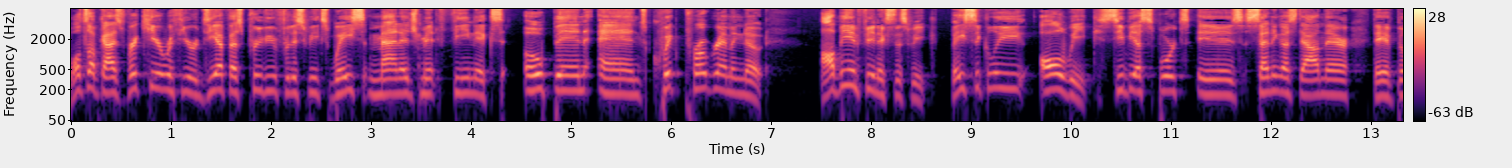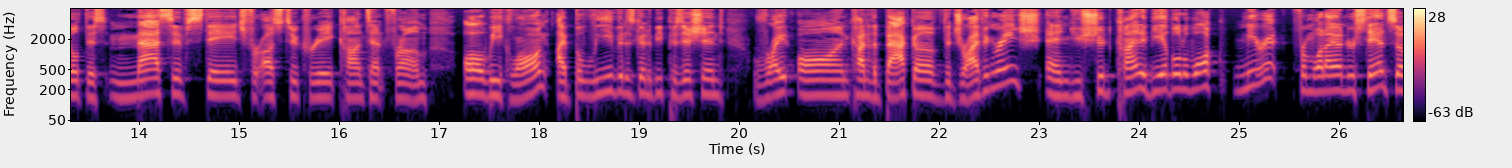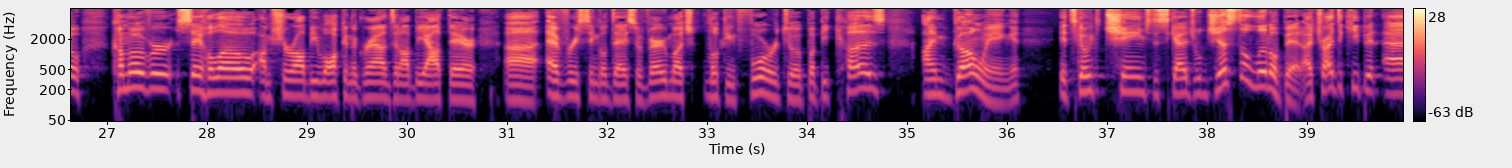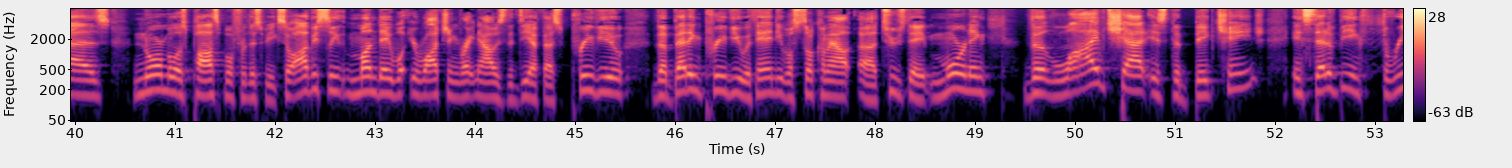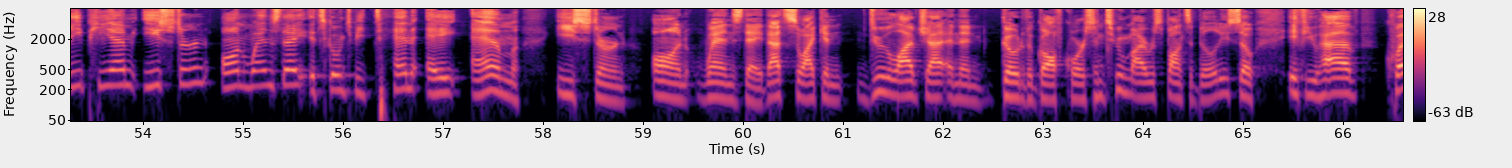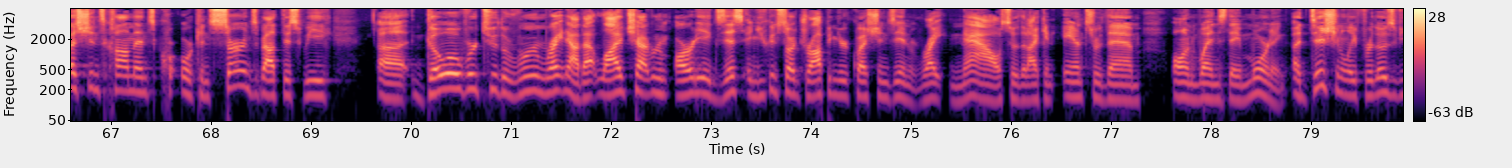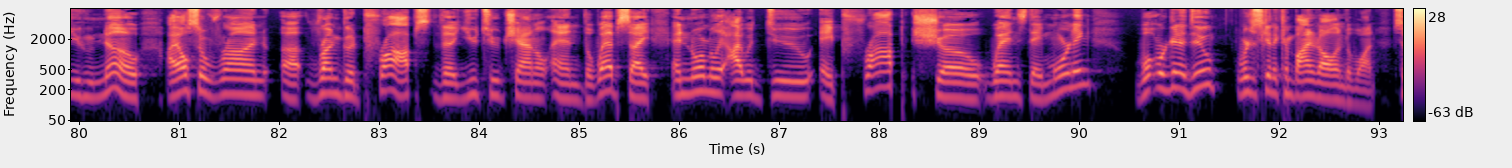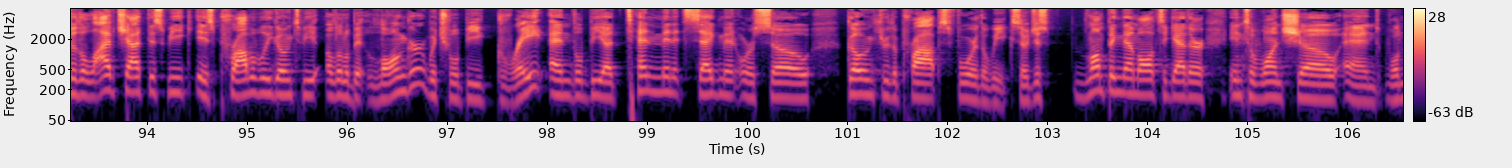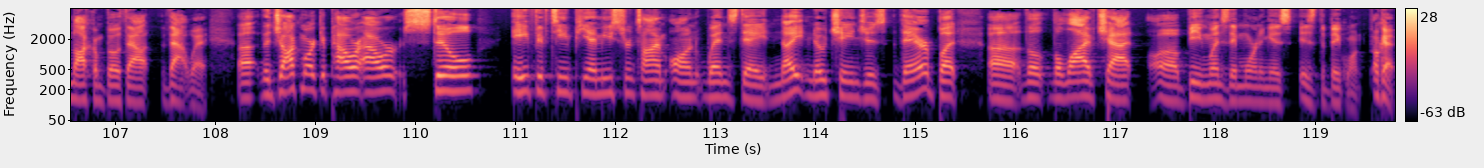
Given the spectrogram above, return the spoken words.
What's up, guys? Rick here with your DFS preview for this week's Waste Management Phoenix Open. And quick programming note I'll be in Phoenix this week, basically all week. CBS Sports is sending us down there. They have built this massive stage for us to create content from all week long. I believe it is going to be positioned right on kind of the back of the driving range, and you should kind of be able to walk near it from what I understand. So come over, say hello. I'm sure I'll be walking the grounds and I'll be out there uh, every single day. So very much looking forward to it. But because I'm going, it's going to change the schedule just a little bit. I tried to keep it as normal as possible for this week. So, obviously, Monday, what you're watching right now is the DFS preview. The betting preview with Andy will still come out uh, Tuesday morning. The live chat is the big change. Instead of being 3 p.m. Eastern on Wednesday, it's going to be 10 a.m. Eastern on Wednesday. That's so I can do the live chat and then go to the golf course and do my responsibilities. So if you have questions, comments, or concerns about this week, uh, go over to the room right now. That live chat room already exists, and you can start dropping your questions in right now so that I can answer them on Wednesday morning. Additionally, for those of you who know, I also run uh, Run Good Props, the YouTube channel and the website, and normally I would do a prop show Wednesday morning. What we're to do, we're just going to combine it all into one. So the live chat this week is probably going to be a little bit longer, which will be great. And there'll be a 10 minute segment or so going through the props for the week. So just lumping them all together into one show and we'll knock them both out that way. Uh, the Jock Market Power Hour still 8:15 p.m. Eastern Time on Wednesday night. No changes there, but uh, the the live chat uh, being Wednesday morning is is the big one. Okay,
